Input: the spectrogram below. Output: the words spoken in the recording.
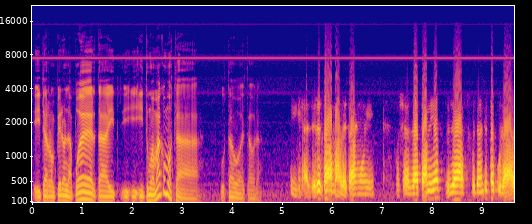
y te rompieron la puerta. Y, y, tu mamá cómo está, Gustavo, a esta hora? Y ayer estaba mal, estaba muy... O sea, ya está mía, ya supuestamente está curada,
